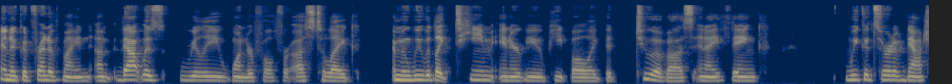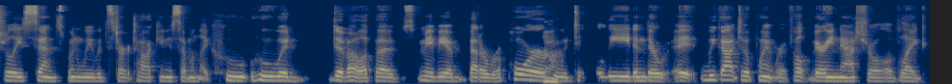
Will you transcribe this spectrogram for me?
and a good friend of mine. Um, that was really wonderful for us to like. I mean, we would like team interview people, like the two of us, and I think we could sort of naturally sense when we would start talking to someone like who who would develop a maybe a better rapport, huh. who would take the lead, and there it, we got to a point where it felt very natural of like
